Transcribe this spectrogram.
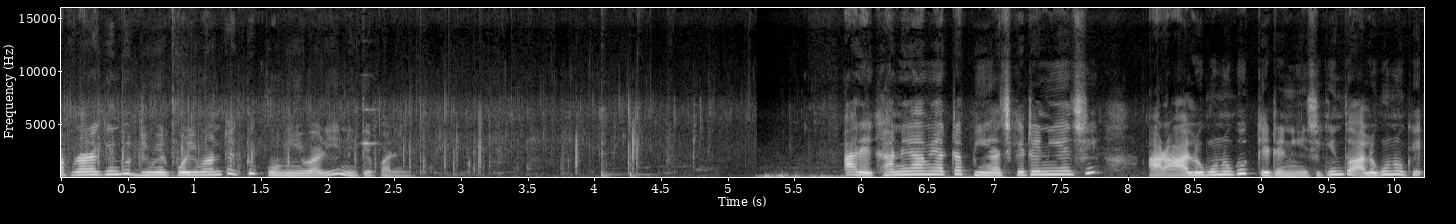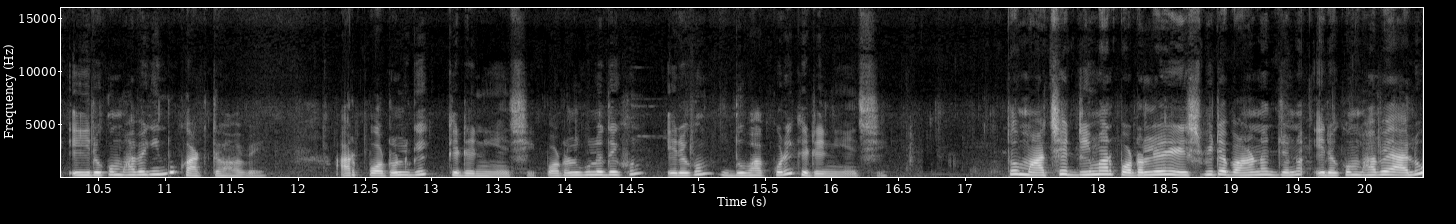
আপনারা কিন্তু ডিমের পরিমাণটা একটু কমিয়ে বাড়িয়ে নিতে পারেন। আর এখানে আমি একটা পেঁয়াজ কেটে নিয়েছি আর আলুগুলোকে কেটে নিয়েছি। কিন্তু আলুগুলোকে এইরকমভাবে কিন্তু কাটতে হবে। আর পটলকে কেটে নিয়েছি। পটলগুলো দেখুন, এরকম দুভাগ করে কেটে নিয়েছি। তো মাছের ডিম আর পটলের রেসিপিটা বানানোর জন্য এরকমভাবে আলু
